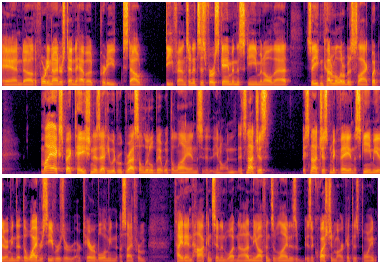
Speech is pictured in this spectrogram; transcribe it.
And uh, the 49ers tend to have a pretty stout defense, and it's his first game in the scheme and all that. So you can cut him a little bit of slack. But my expectation is that he would regress a little bit with the Lions, you know, and it's not just it's not just McVay in the scheme either. I mean, the, the wide receivers are, are terrible. I mean, aside from tight end Hockenson and whatnot, and the offensive line is a, is a question mark at this point.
